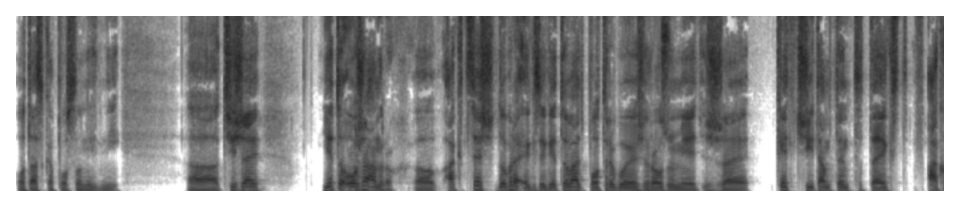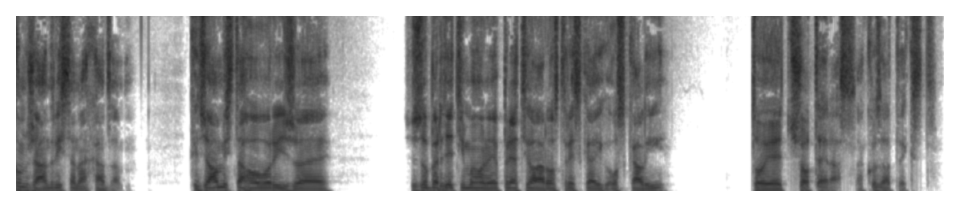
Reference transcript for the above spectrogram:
Otázka posledných dní. E, Čiže je to o žánroch. E, Ak chceš dobre exegetovať, potrebuješ rozumieť, že keď čítam tento text, v akom žánri sa nachádzam. Keď žalmista hovorí, že, že zober deti môjho nepriateľa a roztrieska ich o skaly, to je čo teraz, ako za text.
